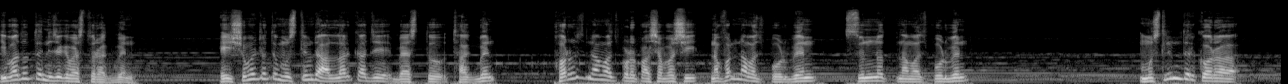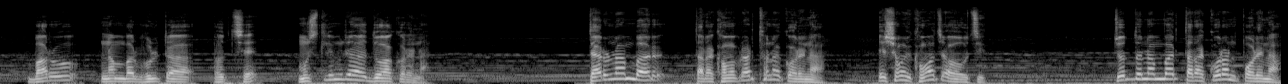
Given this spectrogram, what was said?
ইবাদতে নিজেকে ব্যস্ত রাখবেন। এই সময়টাতে মুসলিমরা আল্লাহর কাজে ব্যস্ত থাকবেন। ফরজ নামাজ পড়ার পাশাপাশি নফল নামাজ পড়বেন, সুন্নত নামাজ পড়বেন। মুসলিমদের করা বারো নাম্বার ভুলটা হচ্ছে মুসলিমরা দোয়া করে না। তেরো নাম্বার, তারা ক্ষমা প্রার্থনা করে না। এ সময় ক্ষমা চাওয়া উচিত। চোদ্দ নম্বর, তারা কোরআন পড়ে না,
